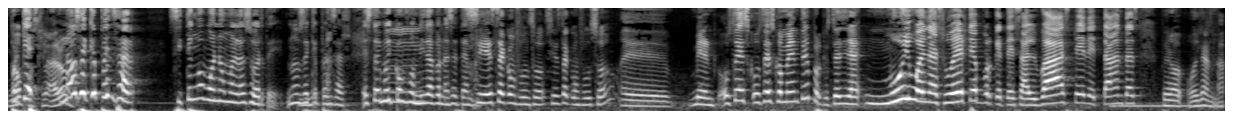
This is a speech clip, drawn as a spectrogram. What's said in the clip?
No, Porque pues, claro. no sé qué pensar. Si tengo buena o mala suerte, no sé qué pensar. Estoy muy confundida con ese tema. Mm. Sí está confuso, sí está confuso. Eh, miren, ustedes, ustedes comenten porque ustedes dirán, muy buena suerte porque te salvaste de tantas. Pero, oigan, a,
